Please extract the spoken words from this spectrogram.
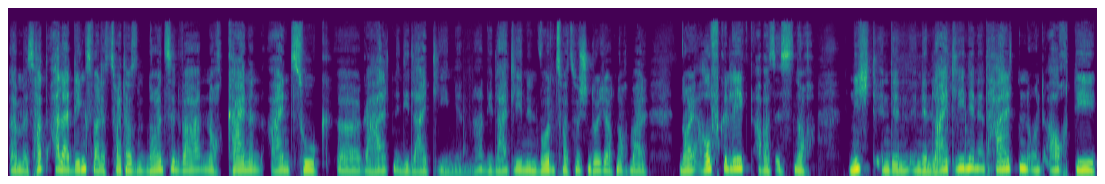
Ähm, es hat allerdings, weil es 2019 war, noch keinen Einzug äh, gehalten in die Leitlinien. Ne? Die Leitlinien wurden zwar zwischendurch auch nochmal neu aufgelegt, aber es ist noch nicht in den, in den Leitlinien enthalten und auch die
